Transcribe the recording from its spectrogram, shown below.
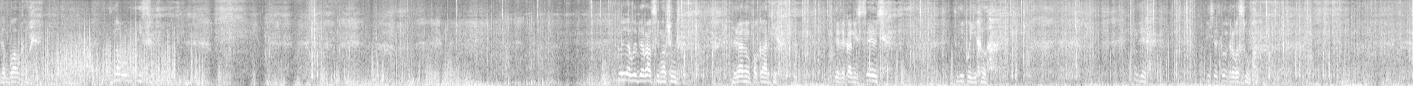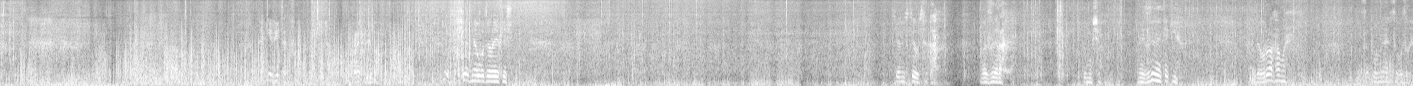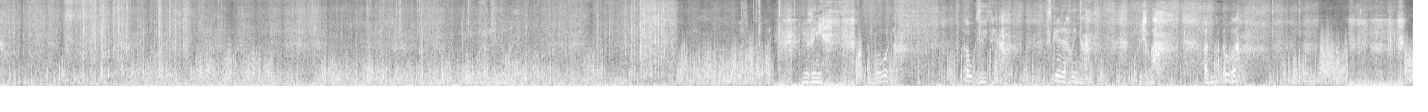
Да балками. Знову вниз. Я вибирав свій маршрут. Глянув по карті, де така місцевість. Туди поїхала. Ну, Де 50 кілометрів від Сум. Який вітер. Ось ще одне озеро якесь. перенести така в везира. Тому що низини такі за врагами заповняються возою. водою. Низині болота. А ось дивіться, яка скеля глиняна пішла. Одна, друга.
